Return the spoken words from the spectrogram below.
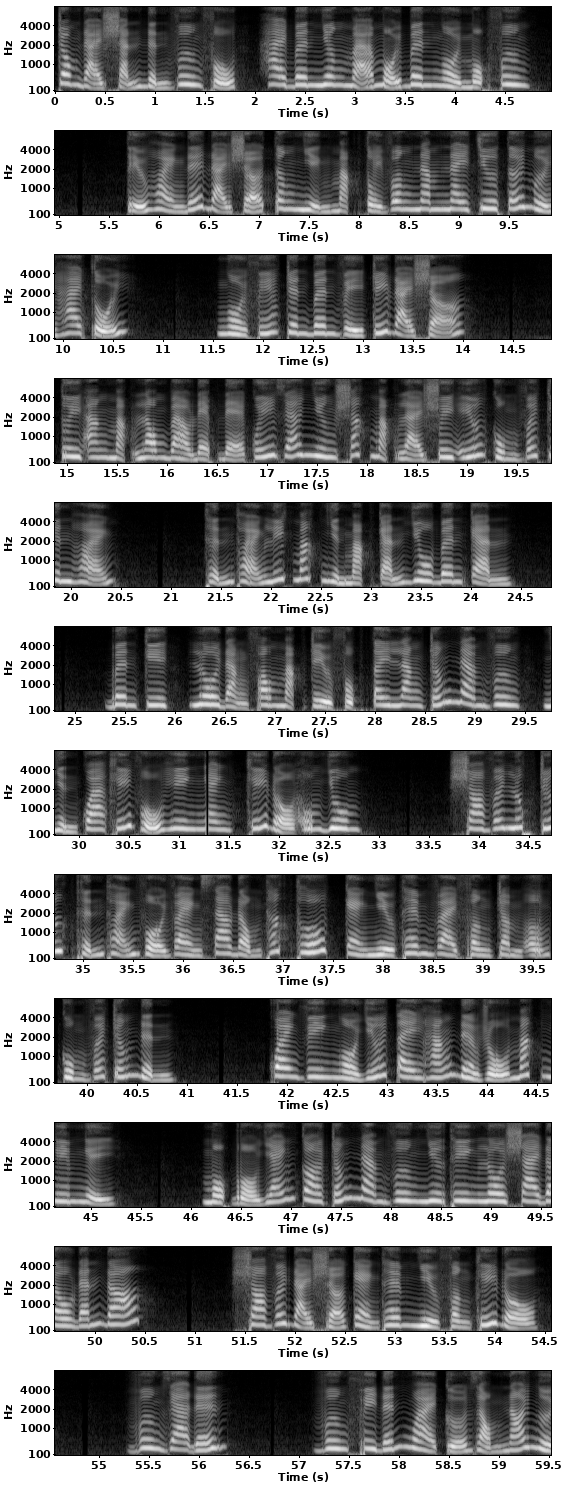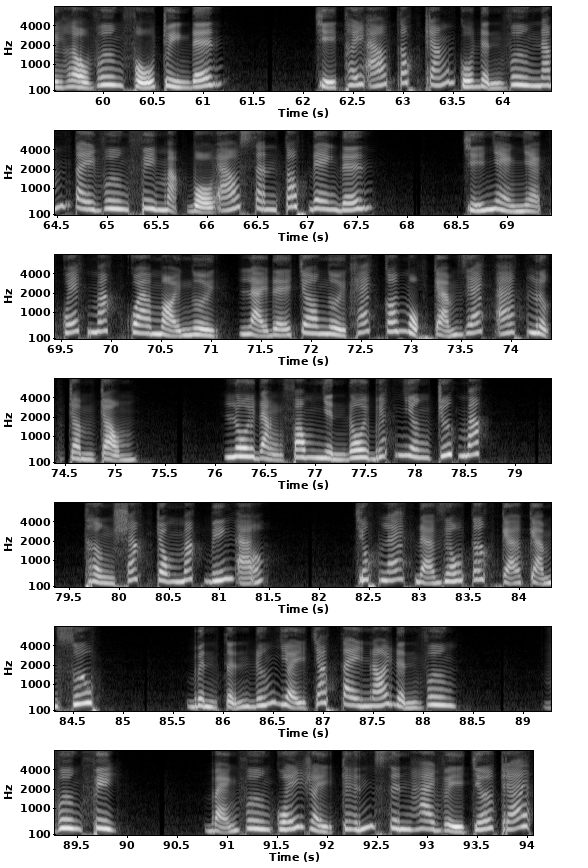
Trong đại sảnh định vương phủ, hai bên nhân mã mỗi bên ngồi một phương. Tiểu hoàng đế đại sở tân nhiệm mặt tùy vân năm nay chưa tới 12 tuổi. Ngồi phía trên bên vị trí đại sở. Tuy ăn mặc long bào đẹp đẽ quý giá nhưng sắc mặt lại suy yếu cùng với kinh hoảng. Thỉnh thoảng liếc mắt nhìn mặt cảnh du bên cạnh. Bên kia, lôi đằng phong mặt triều phục Tây Lăng trấn Nam Vương, nhìn qua khí vũ hiên ngang, khí độ ung dung. So với lúc trước thỉnh thoảng vội vàng sao động thất thố, càng nhiều thêm vài phần trầm ổn cùng với trấn định. Quan viên ngồi dưới tay hắn đều rũ mắt nghiêm nghị. Một bộ dáng coi trấn Nam Vương như thiên lôi sai đâu đánh đó. So với đại sở càng thêm nhiều phần khí độ. Vương gia đến. Vương Phi đến ngoài cửa giọng nói người hầu Vương Phủ truyền đến. Chỉ thấy áo tóc trắng của định Vương nắm tay Vương Phi mặc bộ áo xanh tóc đen đến. Chỉ nhàn nhạt quét mắt qua mọi người, lại để cho người khác có một cảm giác áp lực trầm trọng. Lôi đằng phong nhìn đôi biết nhân trước mắt. Thần sắc trong mắt biến ảo. chút lát đã giấu tất cả cảm xúc. Bình tĩnh đứng dậy chắp tay nói định vương. Vương Phi. Bản vương quấy rầy kính xin hai vị chớ trách.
